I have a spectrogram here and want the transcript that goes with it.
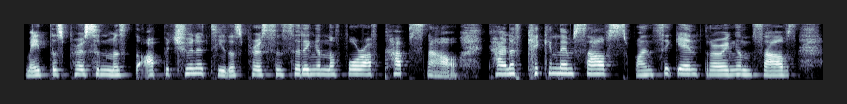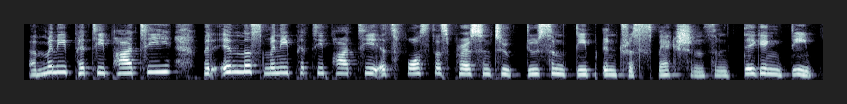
made this person miss the opportunity. This person sitting in the Four of Cups now, kind of kicking themselves once again, throwing themselves a mini pity party. But in this mini pity party, it's forced this person to do some deep introspection, some digging deep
